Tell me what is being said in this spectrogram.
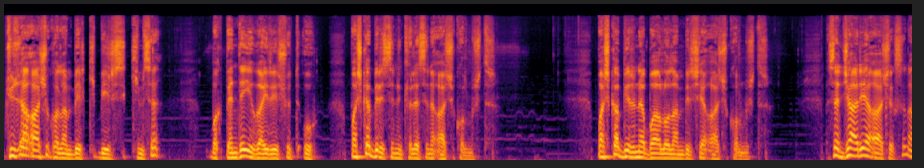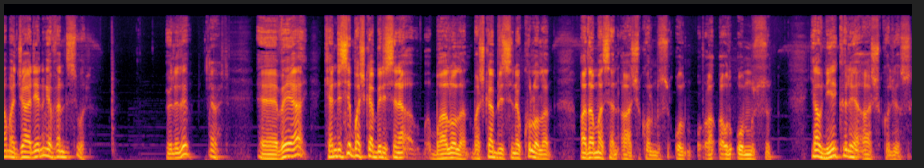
cüz'e aşık olan bir bir kimse bak bende i gayri şud o. Başka birisinin kölesine aşık olmuştur. Başka birine bağlı olan bir şeye aşık olmuştur. Mesela cariye aşıksın ama cariyenin efendisi var. Öyle değil mi? Evet. Ee, veya kendisi başka birisine bağlı olan, başka birisine kul olan adama sen aşık olmuşsun. Ol, ol, olmuşsun. Ya niye köleye aşık oluyorsun?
